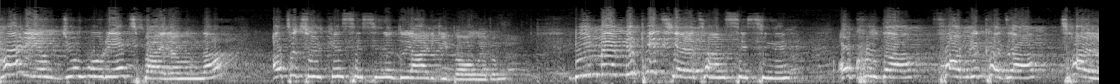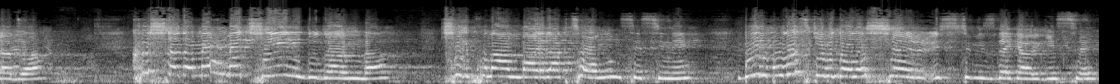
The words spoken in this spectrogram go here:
Her yıl Cumhuriyet Bayramı'nda Atatürk'ün sesini duyar gibi olurum. Bir memleket yaratan sesini okulda, fabrikada, tarlada. Kışla da Mehmetçiğin dudağında çırpınan bayrakta onun sesini bir bulut gibi dolaşır üstümüzde gölgesi.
